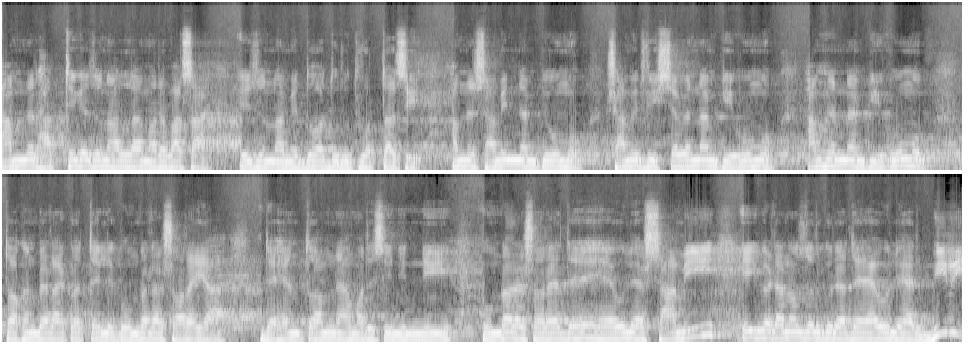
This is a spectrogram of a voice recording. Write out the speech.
আমনের হাত থেকে যেন আল্লাহ আমার বাঁচায় এই জন্য আমি দোয়া দূরত পড়তে আছি আপনার স্বামীর নাম কি অমুক স্বামীর ফিস সাহেবের নাম কি অমুক আপনার নাম কি অমুক তখন বেড়া কয় তাইলে গুমরাটা সরাইয়া, দেখেন তো আপনি আমার চিনিননি। গুমরাটা সরাই দেহে হেউলিয়ার স্বামী, এই বেটা নজর করে দেয় হেউলিয়ার বিবি।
